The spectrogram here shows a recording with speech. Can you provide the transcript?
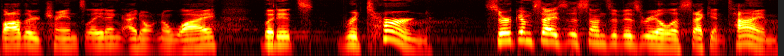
bother translating. I don't know why, but it's return. Circumcise the sons of Israel a second time.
